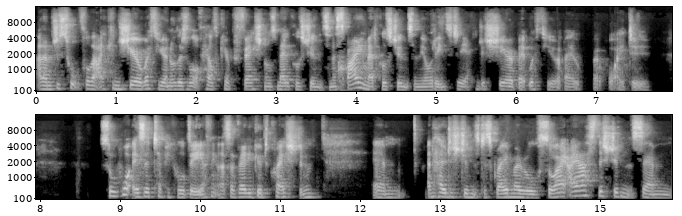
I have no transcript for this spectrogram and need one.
And I'm just hopeful that I can share with you. I know there's a lot of healthcare professionals, medical students, and aspiring medical students in the audience today. I can just share a bit with you about, about what I do. So, what is a typical day? I think that's a very good question. Um, and how do students describe my role? So I, I asked the students um,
